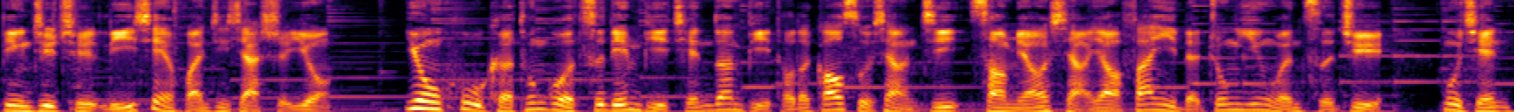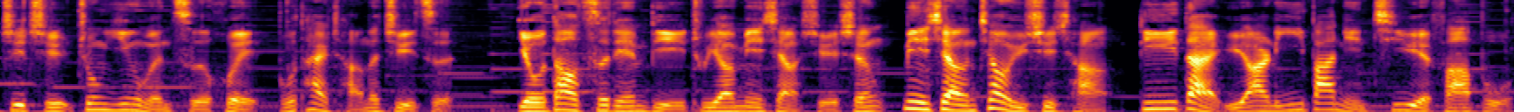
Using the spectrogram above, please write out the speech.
并支持离线环境下使用。用户可通过词典笔前端笔头的高速相机扫描想要翻译的中英文词句，目前支持中英文词汇不太长的句子。有道词典笔主要面向学生，面向教育市场。第一代于二零一八年七月发布，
